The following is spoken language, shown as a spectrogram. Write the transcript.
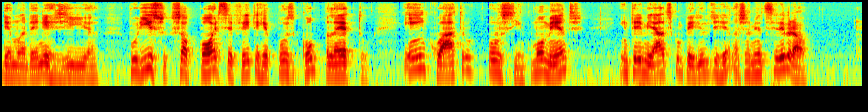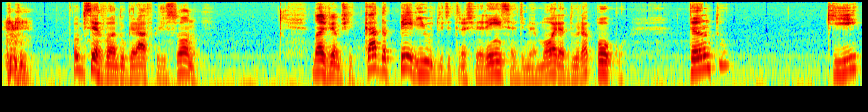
demanda energia, por isso só pode ser feito em repouso completo, em quatro ou cinco momentos, entremeados com períodos de relaxamento cerebral. Observando o gráfico de sono, nós vemos que cada período de transferência de memória dura pouco, tanto que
